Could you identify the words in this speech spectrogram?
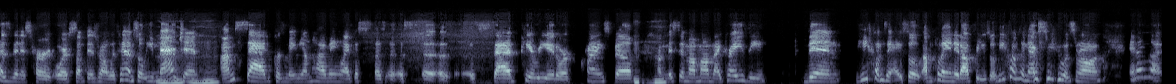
husband is hurt or something's wrong with him. So mhm, imagine mhm. I'm sad because maybe I'm having like a a sad period or crying spell. Mhm. I'm missing my mom like crazy. Then he comes in. So I'm playing it out for you. So he comes and asks me what's wrong. And I'm like,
